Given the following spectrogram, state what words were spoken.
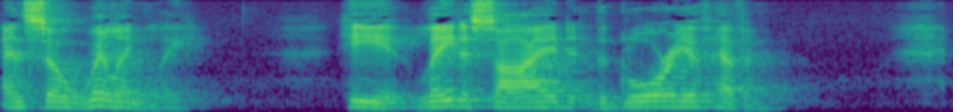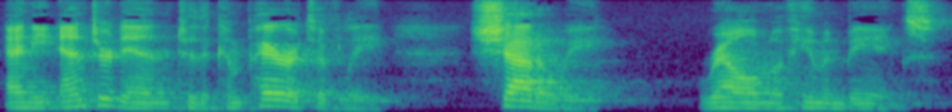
And so willingly, he laid aside the glory of heaven and he entered into the comparatively shadowy realm of human beings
